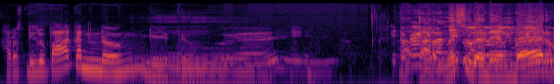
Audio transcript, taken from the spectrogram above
harus dilupakan dong gitu. Hmm. Itu Ah, di karena sudah ada yang baru.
